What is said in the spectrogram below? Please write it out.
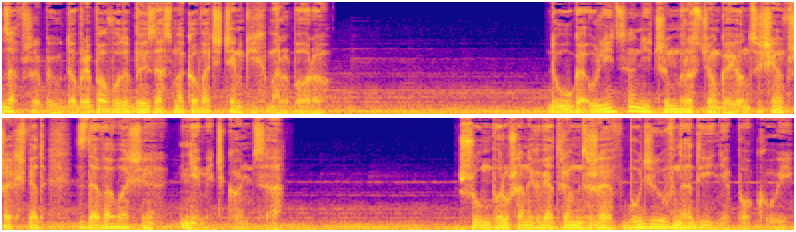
Zawsze był dobry powód, by zasmakować cienkich Marlboro. Długa ulica, niczym rozciągający się wszechświat, zdawała się nie mieć końca. Szum poruszanych wiatrem drzew budził w Nadii niepokój.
